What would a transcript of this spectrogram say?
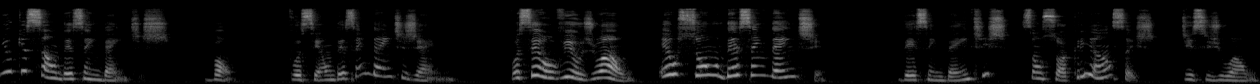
E o que são descendentes? Bom, você é um descendente, gêmeo. Você ouviu, João? Eu sou um descendente. Descendentes são só crianças, disse João.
